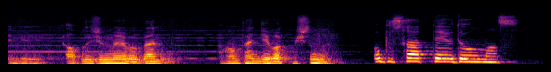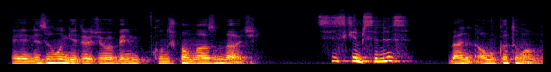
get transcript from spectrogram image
Ee, ablacığım merhaba. Ben hanımefendiye bakmıştım da. O bu saatte evde olmaz. Ee, ne zaman gelir acaba? Benim konuşmam lazım da acil. Siz kimsiniz? Ben avukatım abla.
